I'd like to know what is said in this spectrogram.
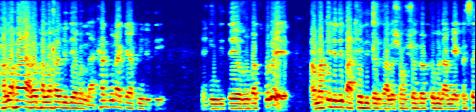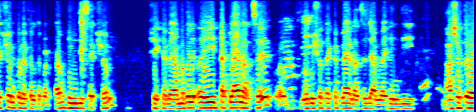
ভালো হয় আরও ভালো হয় যদি আমার লেখাগুলাকে আপনি যদি হিন্দিতে অনুবাদ করে আমাকে যদি পাঠিয়ে দিতেন তাহলে সংসদ ডট কম আমি একটা সেকশন করে ফেলতে পারতাম হিন্দি সেকশন সেখানে আমাদের এইটা প্ল্যান আছে ভবিষ্যতে একটা প্ল্যান আছে যে আমরা হিন্দি ভাষাতেও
